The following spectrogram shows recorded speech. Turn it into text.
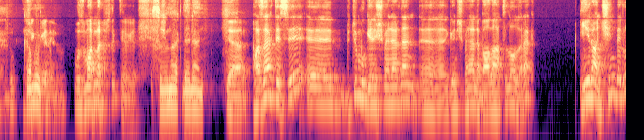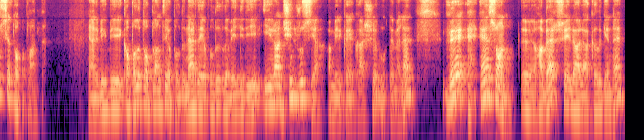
Kabul. Teşekkür ederim. Uzmanlaştık diyor. Sığınak delen. Ya pazartesi e, bütün bu gelişmelerden e, gelişmelerle bağlantılı olarak İran, Çin ve Rusya toplandı. Yani bir, bir kapalı toplantı yapıldı. Nerede yapıldığı da belli değil. İran, Çin, Rusya Amerika'ya karşı muhtemelen. Ve en son e, haber şeyle alakalı gene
